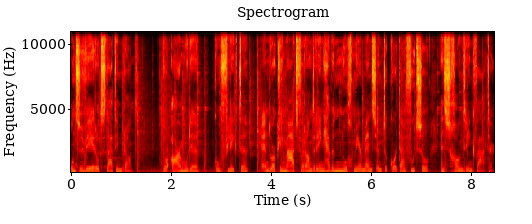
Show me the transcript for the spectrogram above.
Onze wereld staat in brand. Door armoede, conflicten en door klimaatverandering hebben nog meer mensen een tekort aan voedsel en schoon drinkwater.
